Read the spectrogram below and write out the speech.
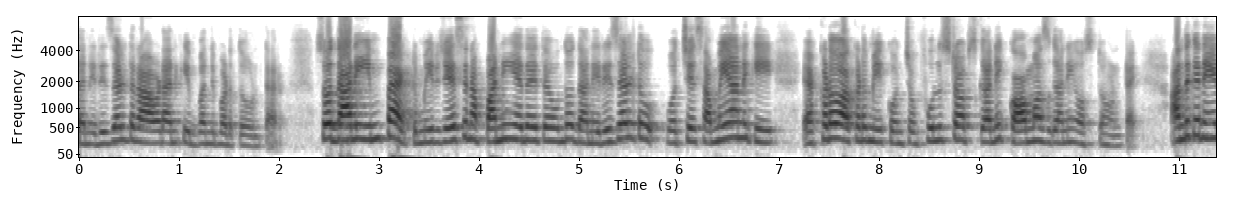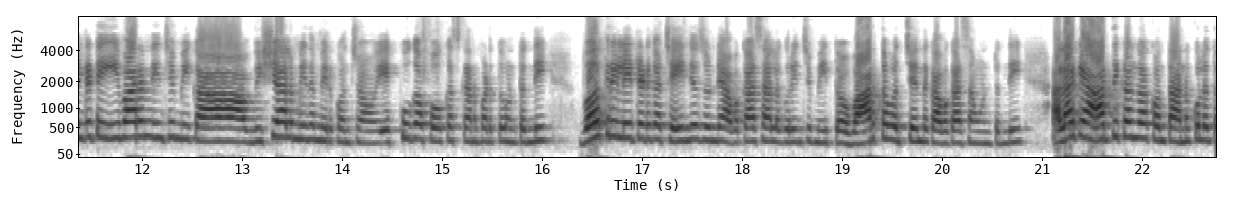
దాని రిజల్ట్ రావడానికి ఇబ్బంది పడుతూ ఉంటారు. సో దాని ఇంపాక్ట్ మీరు చేసిన పని ఏదైతే ఉందో దాని రిజల్ట్ వచ్చే సమయానికి ఎక్కడో అక్కడ మీకు కొంచెం ఫుల్ స్టాప్స్ కానీ కామర్స్ కానీ వస్తూ ఉంటాయి. అందుకని ఏంటంటే ఈ వారం నుంచి మీకు ఆ విషయాల మీద మీరు కొంచెం ఎక్కువగా ఫోకస్ కనపడుతూ ఉంటుంది. వర్క్ రిలేటెడ్గా చేంజెస్ ఉండే అవకాశాల గురించి మీతో వార్త వచ్చేందుకు అవకాశం ఉంటుంది. అలాగే ఆర్థికంగా కొంత అనుకూలత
